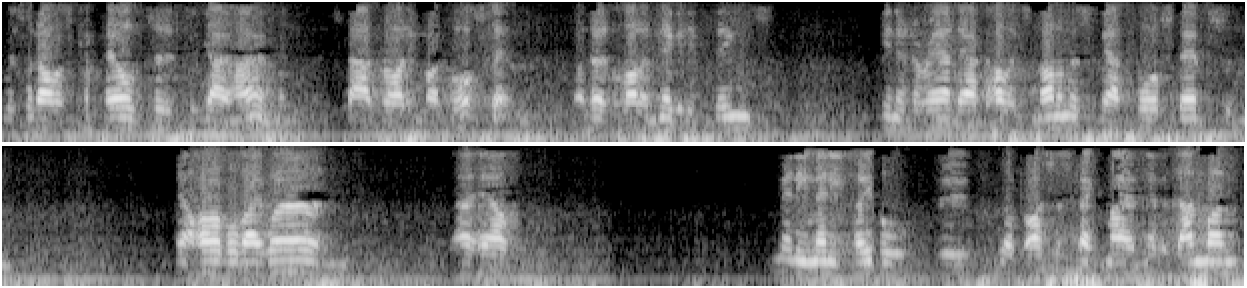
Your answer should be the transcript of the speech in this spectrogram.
was that I was compelled to, to go home and start writing my fourth step. I heard a lot of negative things in and around Alcoholics Anonymous about four steps and how horrible they were and you know, how many, many people who look, I suspect may have never done one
